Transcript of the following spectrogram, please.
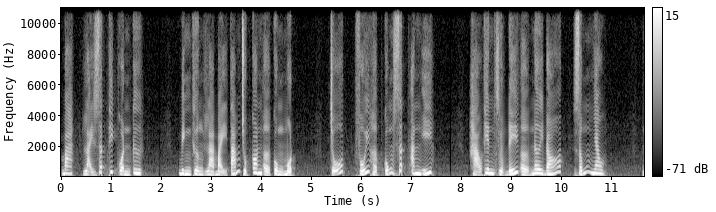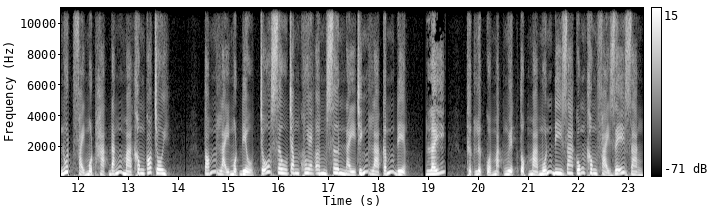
ba lại rất thích quần cư. Bình thường là bảy tám chục con ở cùng một chỗ. Phối hợp cũng rất ăn ý. Hảo thiên dụ đế ở nơi đó giống nhau. Nuốt phải một hạt đắng mà không có trôi. Tóm lại một điều, chỗ sâu trong khuê âm sơn này chính là cấm địa. Lấy, thực lực của mặt nguyệt tộc mà muốn đi ra cũng không phải dễ dàng.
